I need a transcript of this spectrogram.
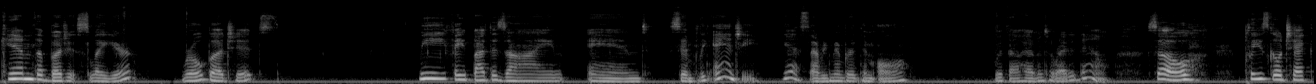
Kim the Budget Slayer, Ro Budgets, me, Faith by Design, and Simply Angie. Yes, I remembered them all without having to write it down. So please go check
